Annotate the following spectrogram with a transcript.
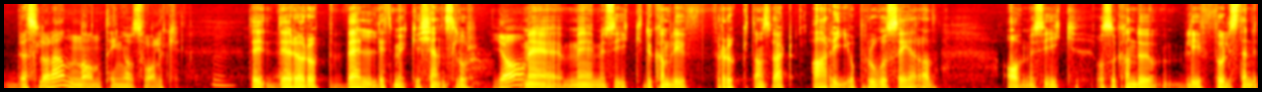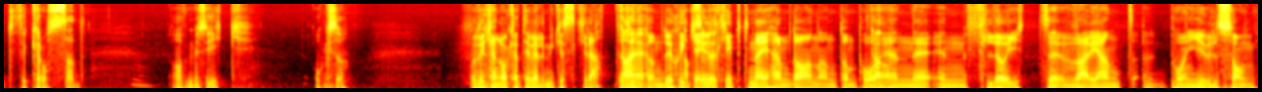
det slår an någonting hos folk. Mm. Det, det rör upp väldigt mycket känslor Ja, med, med musik. Du kan bli fruktansvärt arg och provocerad av musik och så kan du bli fullständigt förkrossad av musik också. och det kan locka till väldigt mycket skratt Ja, ja. Du skickade ju ett Absolut. klipp till mig häromdagen Anton på Ja. en, en flöjtvariant på en julsång.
